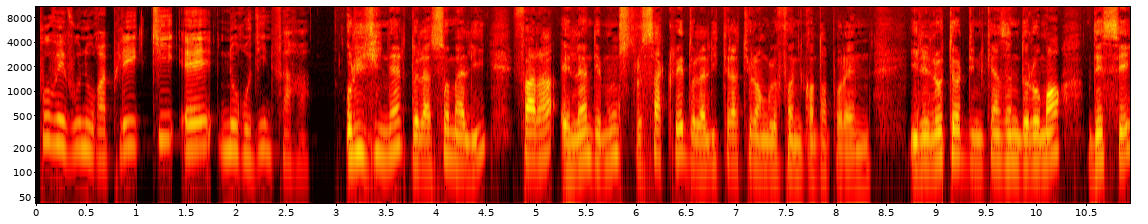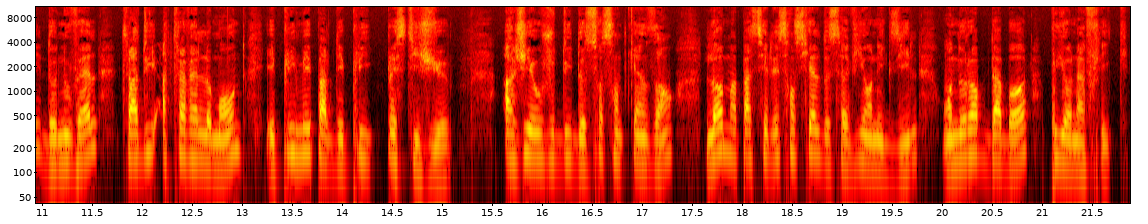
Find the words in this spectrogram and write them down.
pouvez-vous nous rappeler qui est Nouroudine Farah? Originaire de la Somalie, Farah est l'un des monstres sacrés de la littérature anglophone contemporaine. Il est l'auteur d'une quinzaine de romans, d'essais, de nouvelles, traduits à travers le monde et primés par des prix prestigieux. Âgé aujourd'hui de 75 ans, l'homme a passé l'essentiel de sa vie en exil, en Europe d'abord, puis en Afrique.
